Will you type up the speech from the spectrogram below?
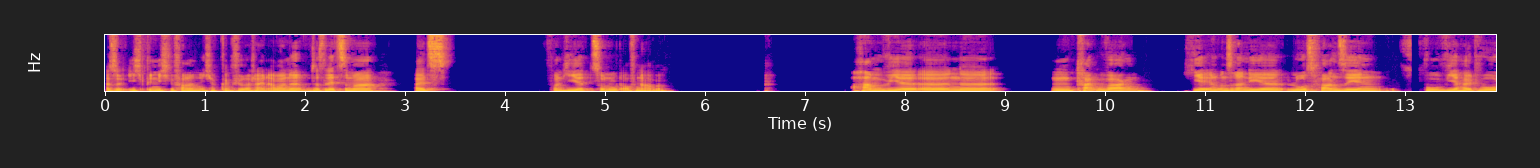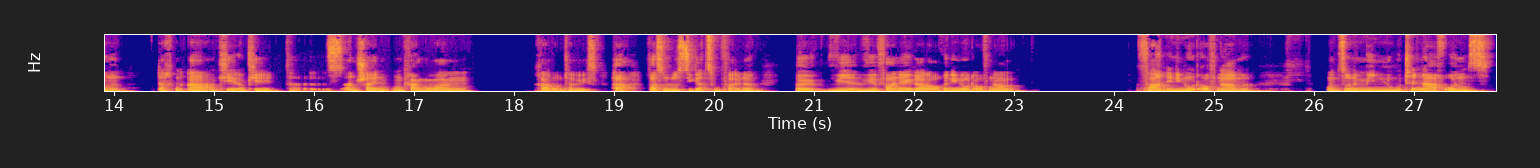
also ich bin nicht gefahren, ich habe keinen Führerschein, aber ne, das letzte Mal als von hier zur Notaufnahme haben wir äh, eine, einen Krankenwagen hier in unserer Nähe losfahren sehen, wo wir halt wohnen, dachten, ah, okay, okay, da ist anscheinend ein Krankenwagen gerade unterwegs. Ha, was ein lustiger Zufall, ne? Weil wir, wir fahren ja gerade auch in die Notaufnahme. Fahren in die Notaufnahme und so eine Minute nach uns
